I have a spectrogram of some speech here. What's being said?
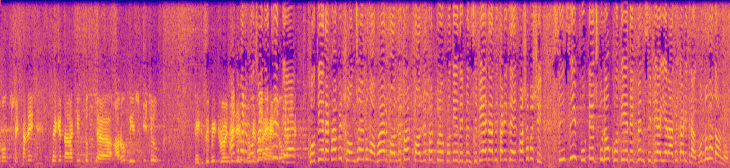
এবং সেখানে থেকে তারা কিন্তু আরও বেশ কিছু এক্সিবিট রয়েছে বোঝা খতিয়ে দেখা হবে সঞ্জয় এবং অভয়ের কল রেকর্ড কল রেকর্ডগুলো খতিয়ে দেখবেন সিবিআই এর আধিকারিকরা। এর পাশাপাশি সিসি খতিয়ে দেখবেন সিবিআই এর আধিকারিকরা। ধন্যবাদ অর্ণব।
